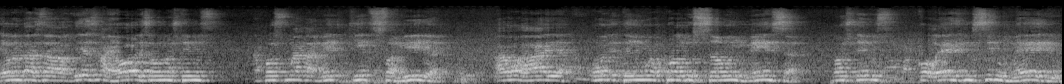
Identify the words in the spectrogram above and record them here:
é uma das aldeias maiores, onde nós temos aproximadamente 500 famílias a uma área onde tem uma produção imensa. Nós temos colégio de ensino médio.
